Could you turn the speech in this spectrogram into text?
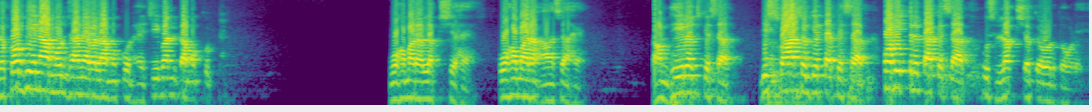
जो कभी ना मुरझाने वाला मुकुट है, जीवन का मुकुट। वो हमारा लक्ष्य है, वो हमारा आशा है। तो हम धीरज के साथ विश्वास योग्यता के साथ, पवित्रता के साथ उस लक्ष्य की ओर दौड़े।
